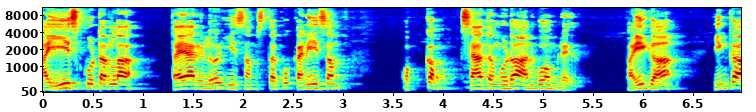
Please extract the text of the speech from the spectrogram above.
ఆ ఈ స్కూటర్ల తయారీలో ఈ సంస్థకు కనీసం ఒక్క శాతం కూడా అనుభవం లేదు. పైగా ఇంకా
